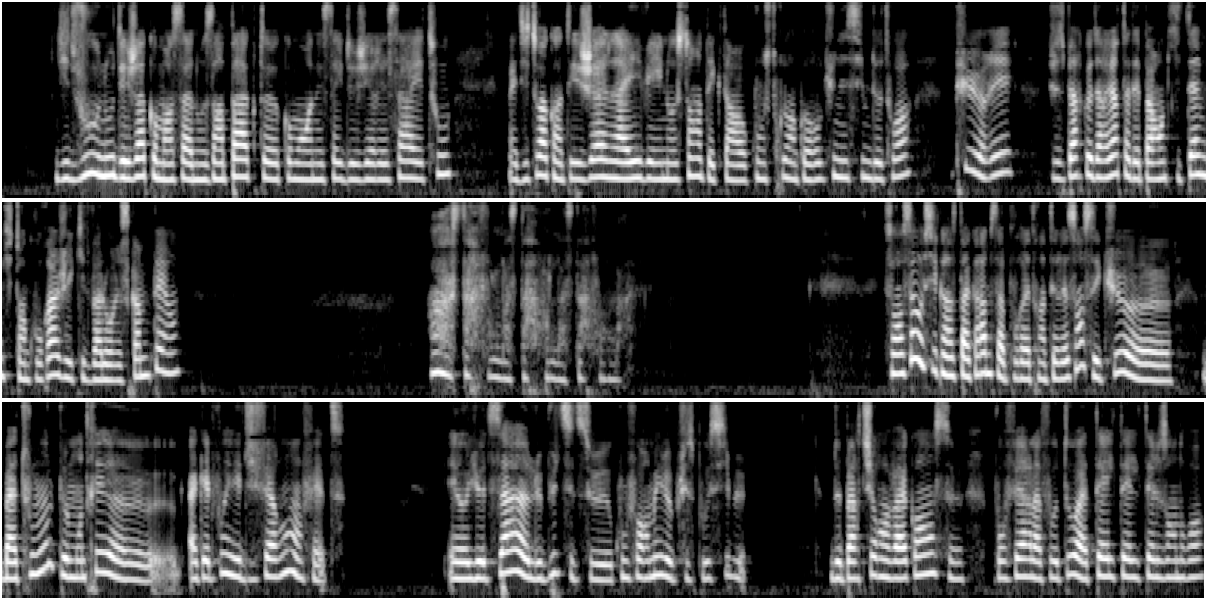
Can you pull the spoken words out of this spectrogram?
Dites-vous, nous déjà, comment ça nous impacte, comment on essaye de gérer ça et tout. Mais dis-toi, quand t'es jeune, naïve et innocente et que t'as construit encore aucune estime de toi, purée, j'espère que derrière t'as des parents qui t'aiment, qui t'encouragent et qui te valorisent comme t'es, hein. Starfallah, starfallah, starfallah. C'est en ça aussi qu'Instagram, ça pourrait être intéressant, c'est que euh, bah, tout le monde peut montrer euh, à quel point il est différent, en fait. Et au lieu de ça, le but, c'est de se conformer le plus possible de partir en vacances euh, pour faire la photo à tel, tel, tel endroit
